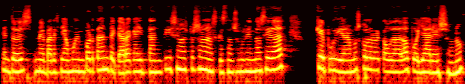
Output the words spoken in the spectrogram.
Entonces, me parecía muy importante que ahora que hay tantísimas personas que están sufriendo ansiedad, que pudiéramos con lo recaudado apoyar eso, ¿no?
